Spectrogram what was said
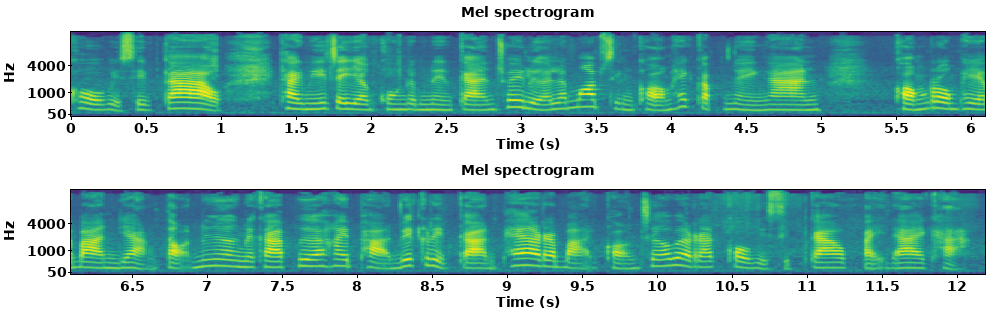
โควิด -19 ทางนี้จะยังคงดำเนินการช่วยเหลือและมอบสิ่งของให้กับหน่วยงานของโรงพยาบาลอย่างต่อเนื่องนะคะ เพื่อให้ผ่านวิกฤตการแพร่ระบาดของเชื้อไวรัสโควิด -19 ไปได้ค่ะ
